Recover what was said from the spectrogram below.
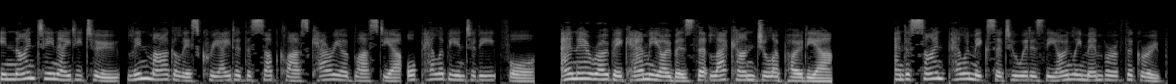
In 1982, Lynn Margulis created the subclass Caryoblastia or Pelobiontidae for anaerobic amoebas that lack undulapodia, and assigned Pelomyxa to it as the only member of the group.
